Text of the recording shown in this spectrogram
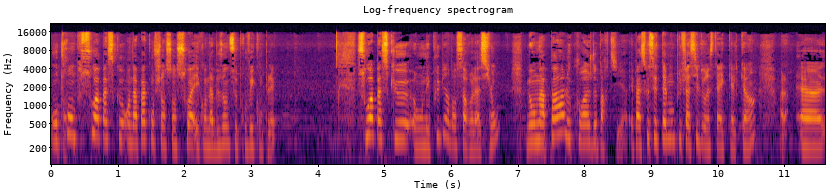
On trompe soit parce qu'on n'a pas confiance en soi et qu'on a besoin de se prouver complet soit parce qu'on n'est plus bien dans sa relation, mais on n'a pas le courage de partir, et parce que c'est tellement plus facile de rester avec quelqu'un. Voilà. Euh,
